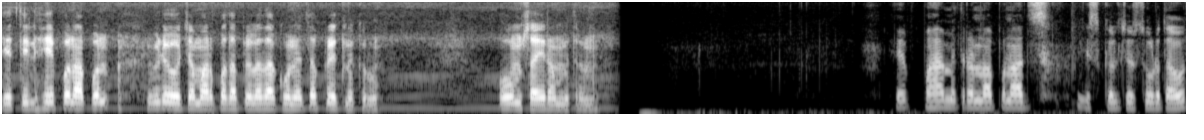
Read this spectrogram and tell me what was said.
येतील हे पण आपण व्हिडिओच्या मार्फत आपल्याला दाखवण्याचा प्रयत्न करू. ओम साईराम मित्रांनो. हे पहा मित्रांनो आपण आज इस्कल्चर सोडत आहोत.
